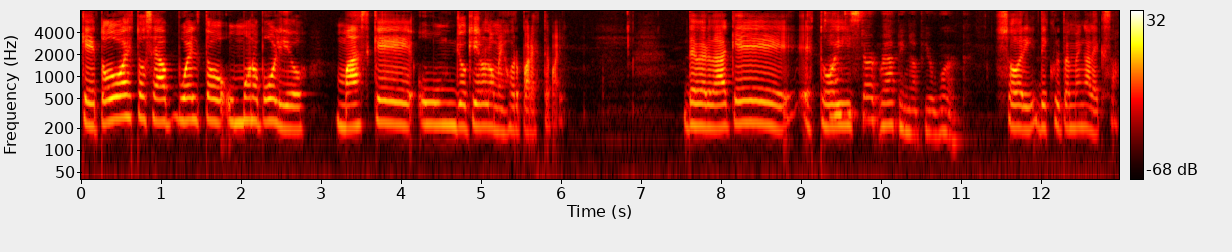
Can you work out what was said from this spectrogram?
que todo esto se ha vuelto un monopolio más que un yo quiero lo mejor para este país. De verdad que estoy... Sorry, discúlpenme Alexa.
